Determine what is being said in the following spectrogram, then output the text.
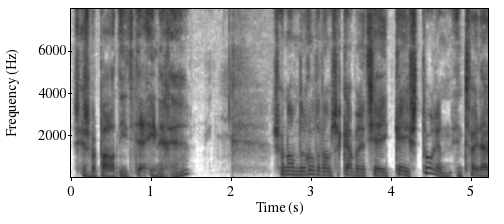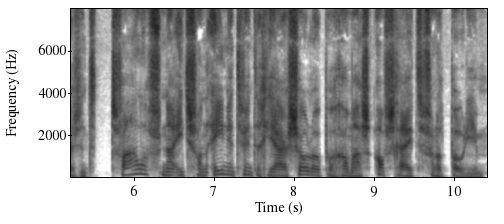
ze is bepaald niet de enige. Hè? Zo nam de Rotterdamse cabaretier Kees Torren in 2012 na iets van 21 jaar soloprogramma's afscheid van het podium.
